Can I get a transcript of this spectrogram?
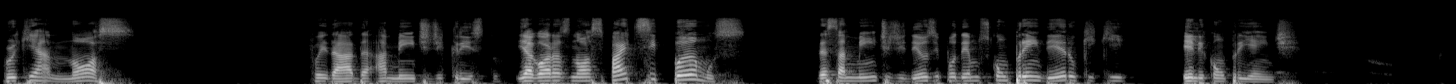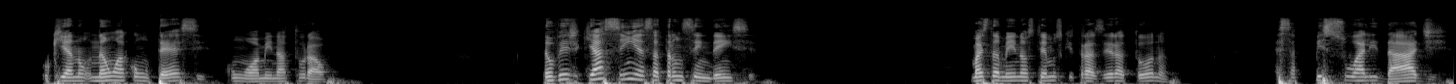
porque a nós foi dada a mente de Cristo. E agora nós participamos dessa mente de Deus e podemos compreender o que, que ele compreende. O que não acontece com o homem natural. Então veja que há sim essa transcendência. Mas também nós temos que trazer à tona essa pessoalidade,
